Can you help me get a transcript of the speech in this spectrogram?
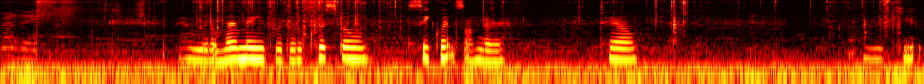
They have little mermaids with little crystal sequins on their tail. Really cute.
